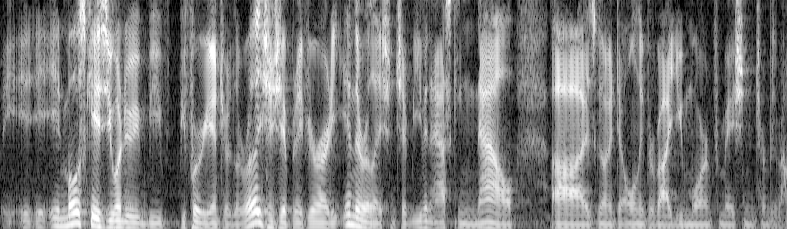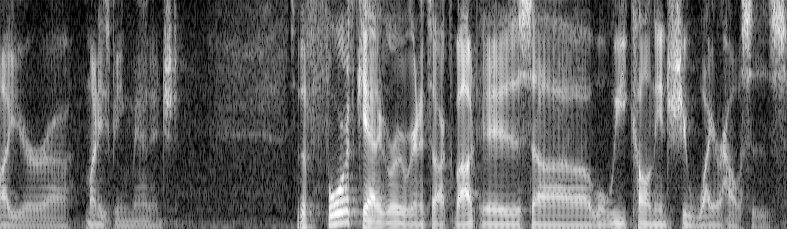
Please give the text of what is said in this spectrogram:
In most cases, you want to be before you enter the relationship. But if you're already in the relationship, even asking now uh, is going to only provide you more information in terms of how your uh, money is being managed. So the fourth category we're going to talk about is uh, what we call in the industry wirehouses.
